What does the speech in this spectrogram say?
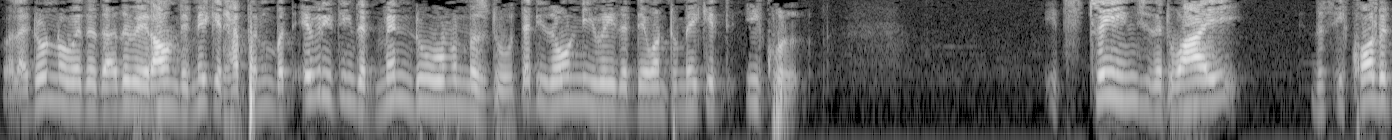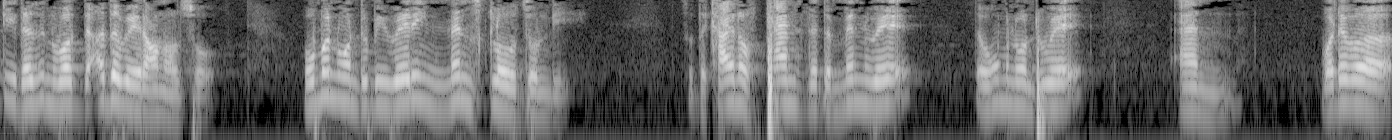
well, I don't know whether the other way around they make it happen, but everything that men do, women must do. That is the only way that they want to make it equal. It's strange that why this equality doesn't work the other way around also. Women want to be wearing men's clothes only. So the kind of pants that the men wear, the women want to wear, and whatever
